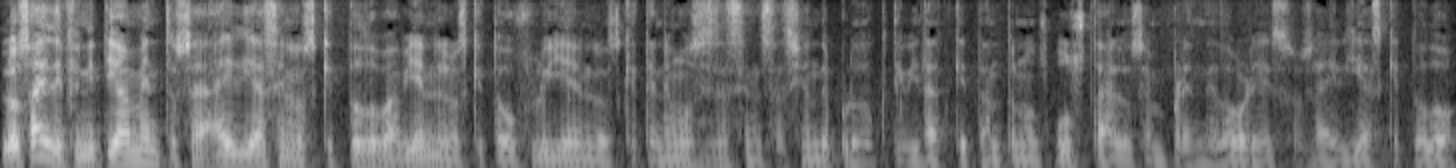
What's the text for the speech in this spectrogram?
Los hay definitivamente, o sea, hay días en los que todo va bien, en los que todo fluye, en los que tenemos esa sensación de productividad que tanto nos gusta a los emprendedores, o sea, hay días que todo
